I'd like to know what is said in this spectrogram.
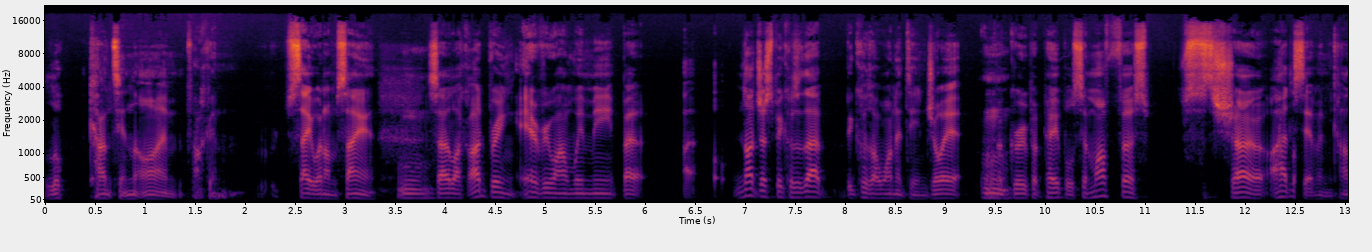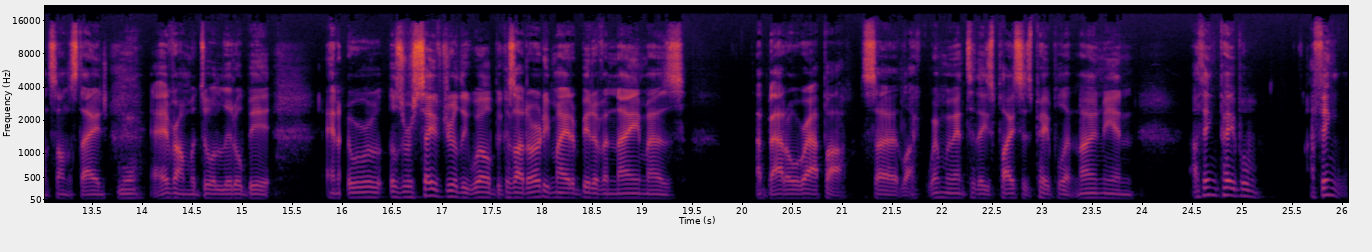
look cunts in the eye and fucking say what I'm saying. Mm. So like I'd bring everyone with me, but uh, not just because of that, because I wanted to enjoy it with Mm. a group of people. So my first show, I had like seven cunts on stage. Yeah. Everyone would do a little bit. And it was received really well because I'd already made a bit of a name as a battle rapper. So like when we went to these places, people had known me, and I think people, I think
